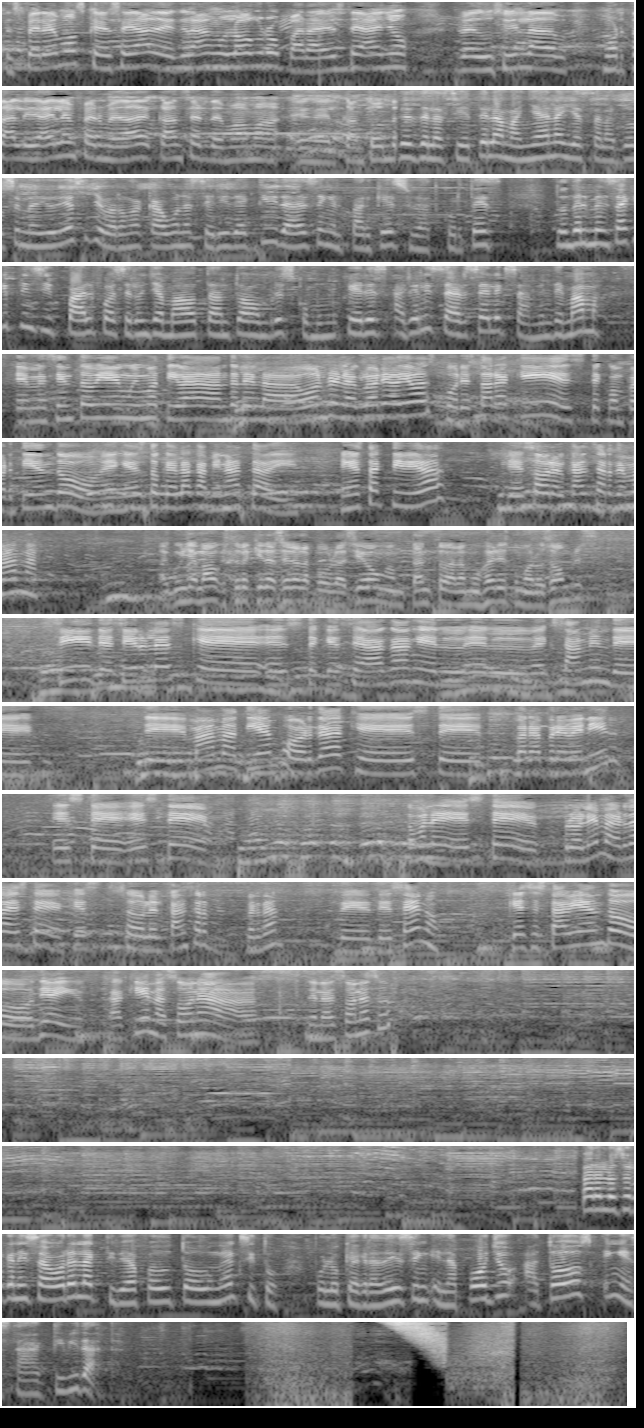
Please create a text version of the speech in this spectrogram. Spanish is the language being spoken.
Esperemos que sea de gran logro para este año reducir la mortalidad y la enfermedad de cáncer de mama en el cantón. Desde las 7 de la mañana y hasta las 12 de mediodía se llevaron a cabo una serie de actividades en el Parque de Ciudad Cortés, donde el mensaje principal fue hacer un llamado tanto a hombres como mujeres a realizarse el examen de mama. Eh, me siento bien, muy motivada, dándole la honra y la gloria a Dios por estar aquí este, compartiendo en esto que es la caminata y en esta actividad que es sobre el cáncer de mama. ¿Algún llamado que usted quiera hacer a la población, tanto a las mujeres como a los hombres? Sí, decirles que, este, que se hagan el, examen de, de mama a tiempo, ¿verdad? Que este, para prevenir este, este, ¿cómo le, este problema, verdad? Este, que es sobre el cáncer, ¿verdad? De, seno, que se está viendo de ahí, aquí en la zona, en la zona sur. Para los organizadores la actividad fue todo un éxito, por lo que agradecen el apoyo a todos en esta actividad.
